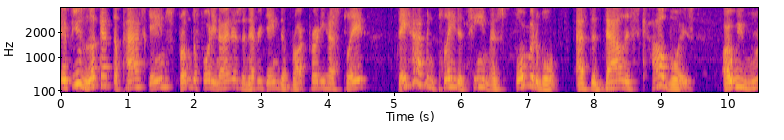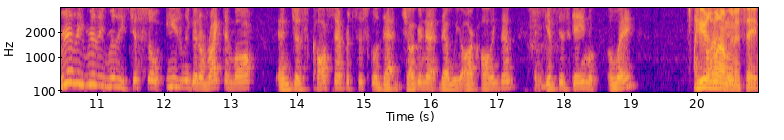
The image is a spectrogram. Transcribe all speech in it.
if you look at the past games from the 49ers and every game that Brock Purdy has played, they haven't played a team as formidable as the Dallas Cowboys. Are we really, really, really just so easily going to write them off and just call San Francisco that juggernaut that we are calling them and give this game away? Here's what I'm gonna say.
